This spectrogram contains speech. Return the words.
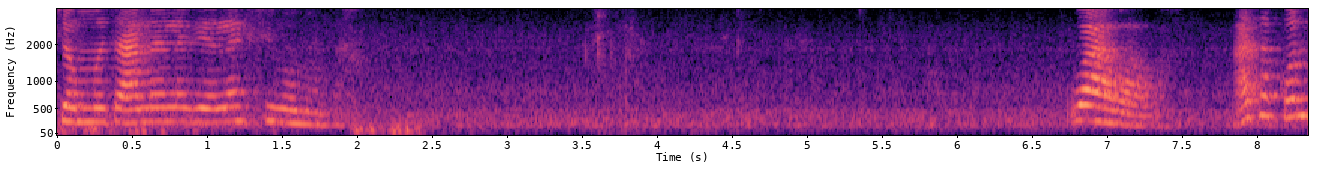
चम्मच आणायला गेला शिव मला वा वा वा. असं कोण?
